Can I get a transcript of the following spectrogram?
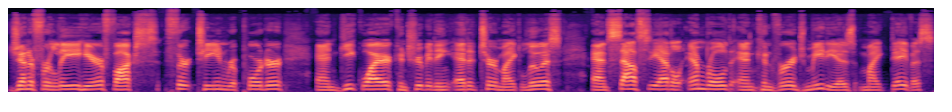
Jennifer Lee here, Fox 13 reporter, and GeekWire contributing editor Mike Lewis, and South Seattle Emerald and Converge Media's Mike Davis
